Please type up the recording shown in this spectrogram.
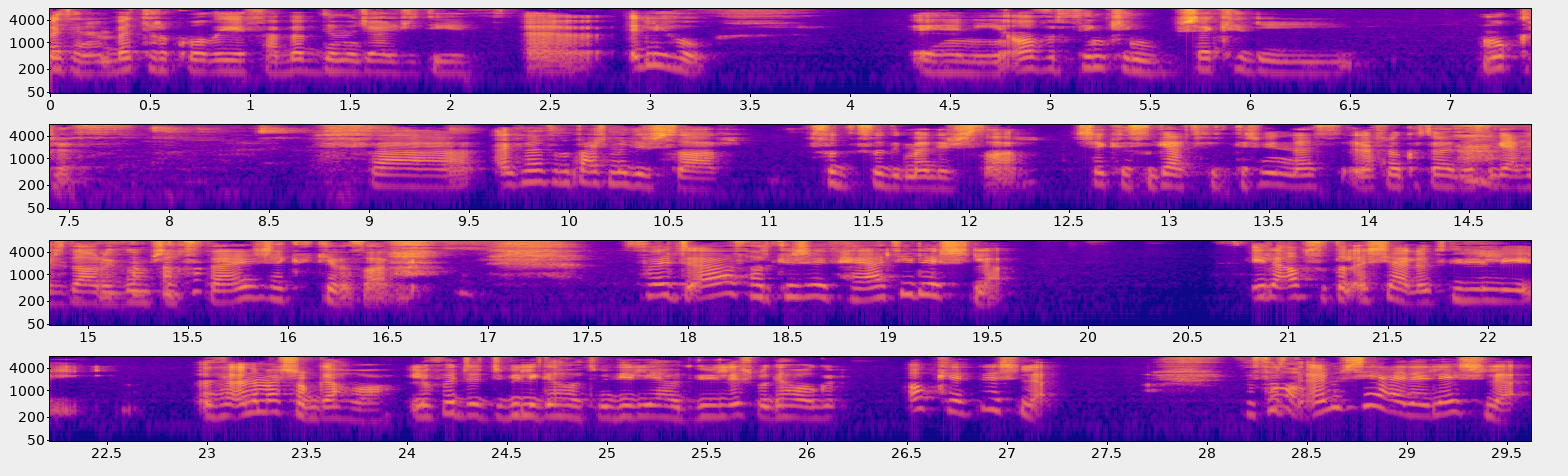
مثلا بترك وظيفة ببدأ مجال جديد. آه اللي هو يعني overthinking بشكل مقرف. ف 2018 ما أدري إيش صار. صدق صدق ما أدري إيش صار. شكلي صقعت في تعرفين الناس الافلام كرتون اللي صقع بجدار ويقوم شخص ثاني. شكل كذا صار لي. فجأة صار كل شيء في حياتي. ليش لا؟ إلى أبسط الأشياء. لو تقولي لي مثلا أنا ما أشرب قهوة. لو فجأة تجيبي لي قهوة تمدي لي إياها وتقولي لي ليش بقهوه أقول أوكي ليش لا؟ فصرت أوه. أمشي على ليش لا.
